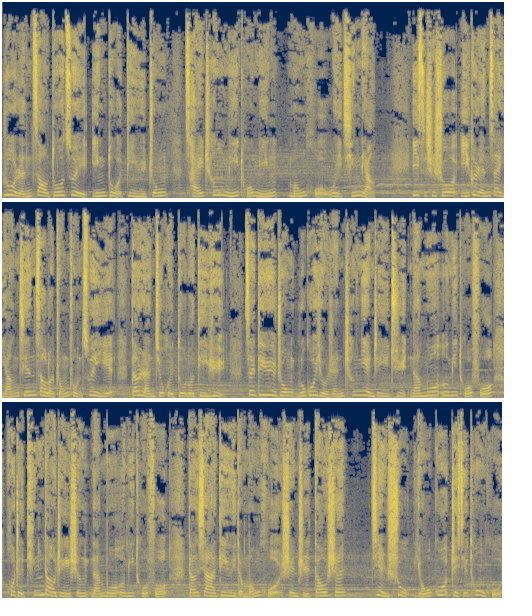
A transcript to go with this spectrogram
若人造多罪，应堕地狱中，才称弥陀名，猛火未清凉。”意思是说，一个人在阳间造了种种罪业，当然就会堕落地狱。在地狱中，如果有人称念这一句南无阿弥陀佛，或者听到这一声南无阿弥陀佛，当下地狱的猛火，甚至刀山。剑术、油锅这些痛苦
